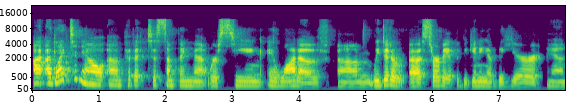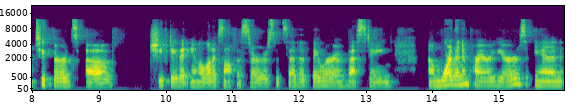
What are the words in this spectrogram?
I, would like to now um, pivot to something that we're seeing a lot of. Um, we did a, a survey at the beginning of the year, and two thirds of chief data analytics officers had said that they were investing um, more than in prior years in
